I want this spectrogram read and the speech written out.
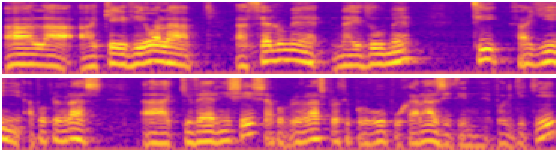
αλλά και οι δύο, αλλά θέλουμε να δούμε τι θα γίνει από πλευράς α, κυβέρνησης, από πλευράς Πρωθυπουργού που χαράζει την πολιτική,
